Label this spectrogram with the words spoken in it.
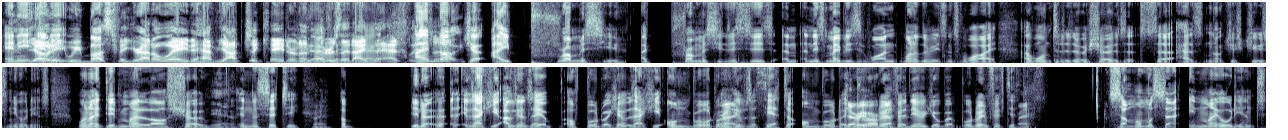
Any, Yoni, any we must figure out a way to have Yapchik catered on exactly, Thursday night exactly. to Ashley. I'm show. not. Jo- I promise you. I promise you. This is, and, and this maybe this is one one of the reasons why I wanted to do a show that uh, has not just Jews in the audience. When I did my last show Yeah. in the city, Right. a, you know, it was actually I was going to say a off Broadway show. It was actually on Broadway. Right. It was a theatre on Broadway. Jerry Broadway 50th, yeah, Broadway and 50th. Right. Someone was sat in my audience,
